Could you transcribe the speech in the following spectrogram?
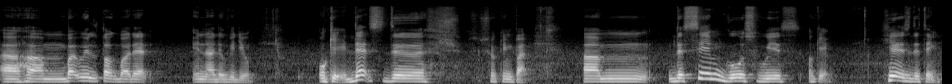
Uh, um, but we'll talk about that in another video. Okay that's the sh shocking part. Um, the same goes with okay here is the thing.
